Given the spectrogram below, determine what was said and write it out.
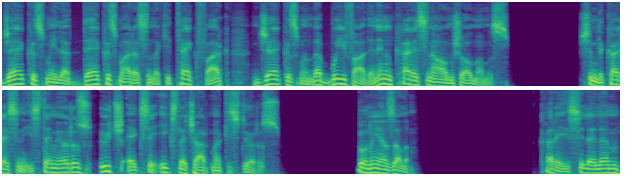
c kısmı ile d kısmı arasındaki tek fark, c kısmında bu ifadenin karesini almış olmamız. Şimdi karesini istemiyoruz, 3 eksi x ile çarpmak istiyoruz. Bunu yazalım. Kareyi silelim.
